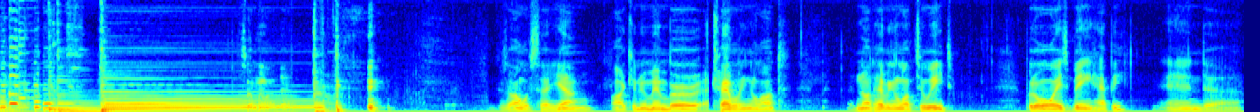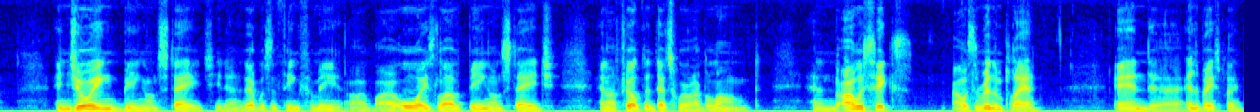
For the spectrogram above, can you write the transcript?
Something like that. Because I was so young, I can remember travelling a lot, not having a lot to eat, but always being happy and uh, enjoying being on stage. You know, that was the thing for me. I, I, always loved being on stage, and I felt that that's where I belonged. And I was six. I was the rhythm player, and uh, and the bass player,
